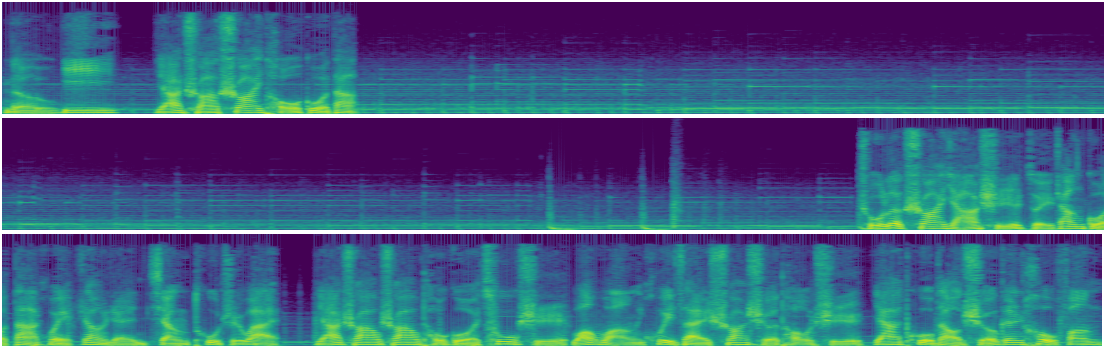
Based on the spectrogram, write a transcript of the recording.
：No 一，牙刷刷头过大。除了刷牙时嘴张过大会让人想吐之外，牙刷刷头过粗时，往往会在刷舌头时压迫到舌根后方。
